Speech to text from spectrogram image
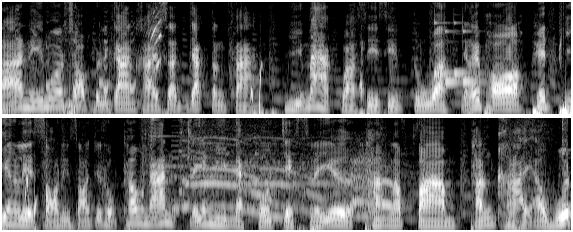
ร้านนี้มั่วช็อปบริการขายสัตว์ยักษ์ต่างๆ มีมากกว่า 40 ตัว ยังไม่พอเพชรเพียงเลท2ถึง2.6 เท่านั้น และยังมีแมปโปรเจกต์สเลเยอร์ทั้งรับฟาร์ม ทั้งขายอาวุธ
